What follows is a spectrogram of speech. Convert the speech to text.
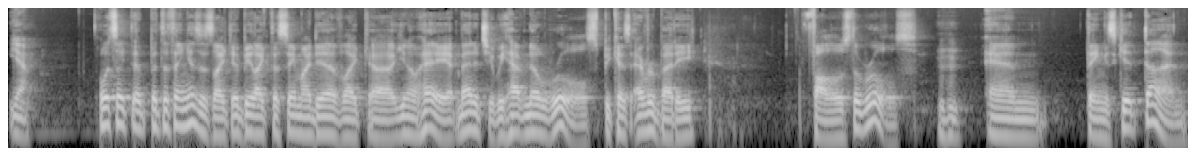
Yeah. Well, it's like the, but the thing is, is like it'd be like the same idea of like, uh, you know, hey, at Medici we have no rules because everybody follows the rules and things get done.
